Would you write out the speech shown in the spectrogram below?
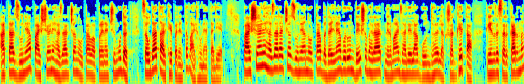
आता जुन्या पाचशे आणि हजारच्या नोटा वापरण्याची मुदत चौदा तारखेपर्यंत वाढवण्यात आली आहे. पाचशे आणि हजाराच्या जुन्या नोटा बदल बदलण्यावरून देशभरात निर्माण झालेला गोंधळ लक्षात घेता केंद्र सरकारनं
